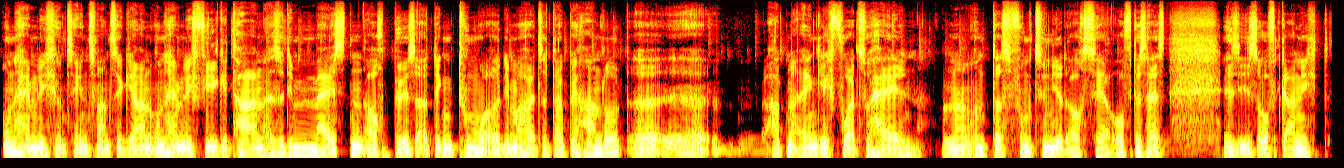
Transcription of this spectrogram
unheimlich und zehn, zwanzig Jahren unheimlich viel getan. Also die meisten auch bösartigen Tumore, die man heutzutage behandelt, äh, äh hat man eigentlich vor zu heilen. Mhm. Ne? Und das funktioniert auch sehr oft. Das heißt, es ist oft gar nicht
